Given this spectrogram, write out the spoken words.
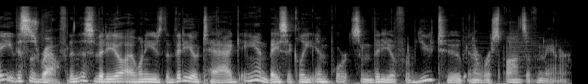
Hey, this is Ralph, and in this video I want to use the video tag and basically import some video from YouTube in a responsive manner.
